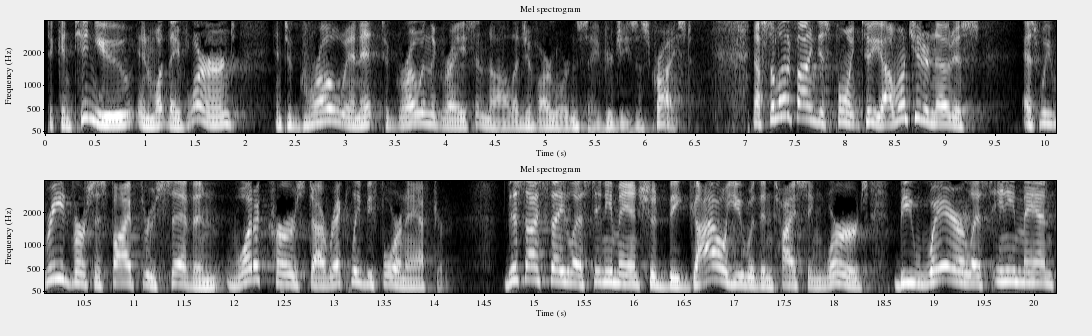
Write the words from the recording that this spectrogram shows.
to continue in what they've learned and to grow in it, to grow in the grace and knowledge of our Lord and Savior Jesus Christ. Now, solidifying this point to you, I want you to notice as we read verses 5 through 7 what occurs directly before and after. This I say, lest any man should beguile you with enticing words. Beware lest any man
